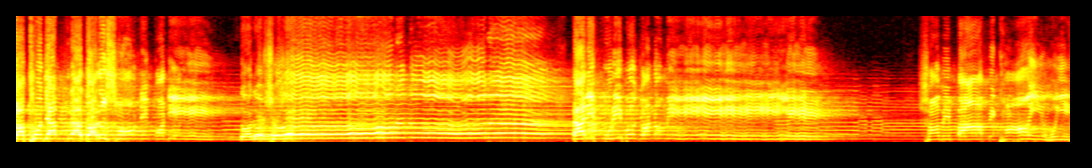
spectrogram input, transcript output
রথযাত্রা দর্শন করে দর্শন তারি পূর্ব জন্মে। সবে পাপ ক্ষয় হয়ে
